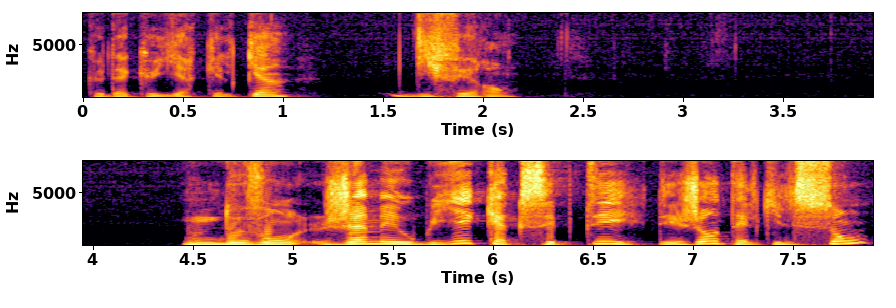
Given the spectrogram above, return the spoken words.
que d'accueillir quelqu'un différent. Nous ne devons jamais oublier qu'accepter des gens tels qu'ils sont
